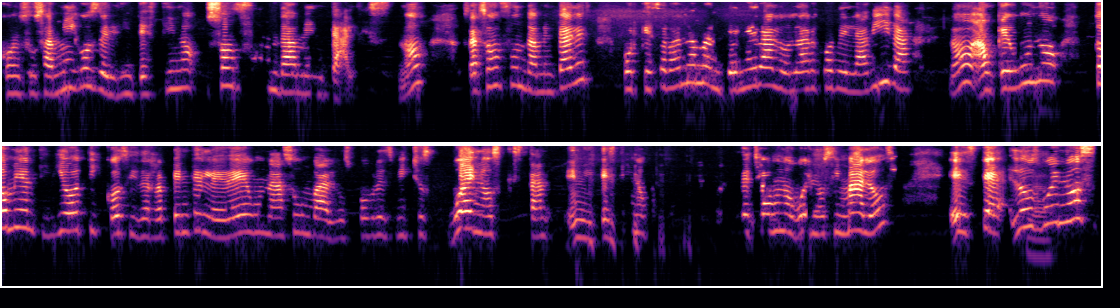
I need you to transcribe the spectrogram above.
con sus amigos del intestino son fundamentales, ¿no? O sea, son fundamentales porque se van a mantener a lo largo de la vida, ¿no? Aunque uno tome antibióticos y de repente le dé una zumba a los pobres bichos buenos que están en el intestino, se echa uno buenos y malos, este, los buenos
